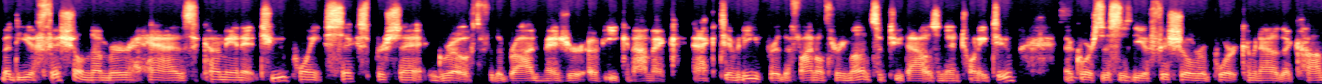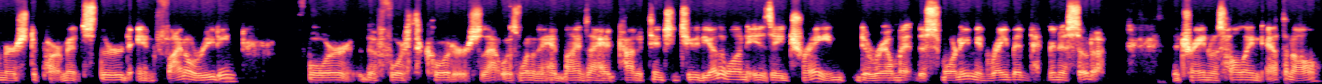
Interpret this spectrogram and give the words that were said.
But the official number has come in at 2.6% growth for the broad measure of economic activity for the final three months of 2022. And of course, this is the official report coming out of the Commerce Department's third and final reading for the fourth quarter. So that was one of the headlines I had caught attention to. The other one is a train derailment this morning in Raymond, Minnesota. The train was hauling ethanol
